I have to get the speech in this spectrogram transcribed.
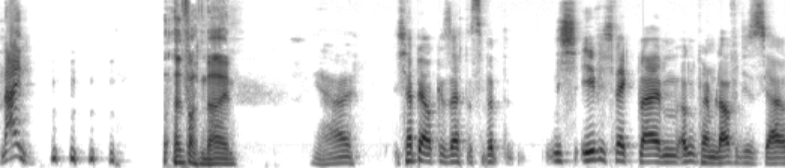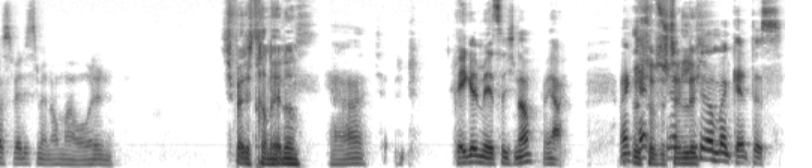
Nein! Einfach nein. Ja, ich habe ja auch gesagt, es wird nicht ewig wegbleiben. Irgendwann im Laufe dieses Jahres werde ich es mir nochmal holen. Ich werde dich dran erinnern. Ja, regelmäßig, ne? Ja. Man Ist selbstverständlich. Ja, man kennt es.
